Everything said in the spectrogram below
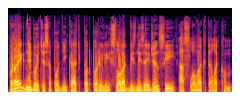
Projekt Nebojte sa podnikať podporili Slovak Business Agency a Slovak Telekom.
